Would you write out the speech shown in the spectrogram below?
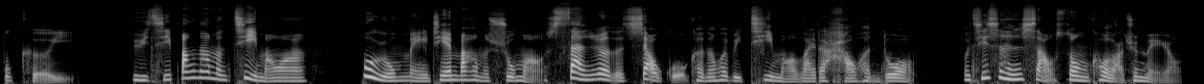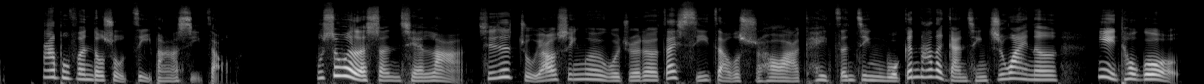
不可以。与其帮它们剃毛啊，不如每天帮他们梳毛，散热的效果可能会比剃毛来的好很多。我其实很少送扣拉去美容，大部分都是我自己帮他洗澡，不是为了省钱啦，其实主要是因为我觉得在洗澡的时候啊，可以增进我跟他的感情之外呢，你也透过。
